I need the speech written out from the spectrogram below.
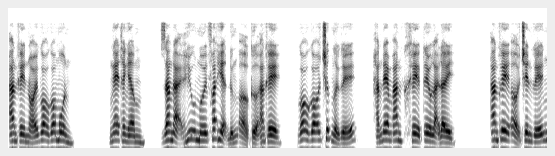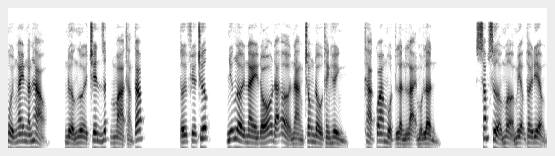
an khê nói gõ gõ môn. Nghe thanh âm, Giang Đại Hưu mới phát hiện đứng ở cửa An Khê, gõ gõ trước người ghế, hắn đem An Khê kêu lại đây. An Khê ở trên ghế ngồi ngay ngắn hảo, nửa người trên rất mà thẳng tắp. Tới phía trước, những lời này đó đã ở nàng trong đầu thành hình, thả qua một lần lại một lần. Sắp sửa mở miệng thời điểm,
